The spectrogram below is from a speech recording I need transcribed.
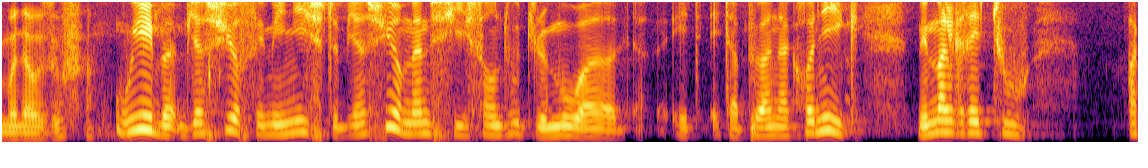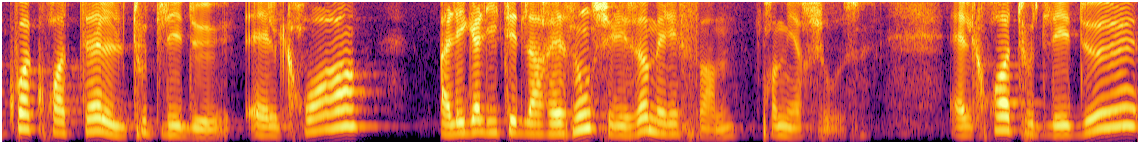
Mona Ozouf Oui, ben, bien sûr, féministe, bien sûr, même si sans doute le mot est, un peu anachronique. Mais malgré tout, à quoi croient-elles toutes les deux? Elles croient à l'égalité de la raison chez les hommes et les femmes, première chose. Elles croient toutes les deux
